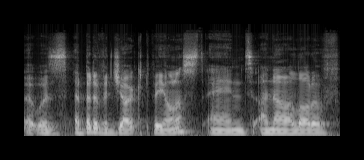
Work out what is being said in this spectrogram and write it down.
Yeah. It was a bit of a joke, to be honest. And I know a lot of,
